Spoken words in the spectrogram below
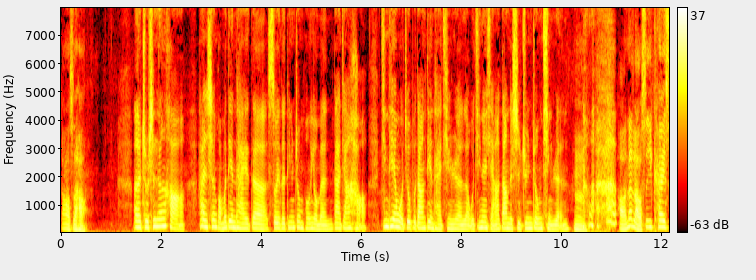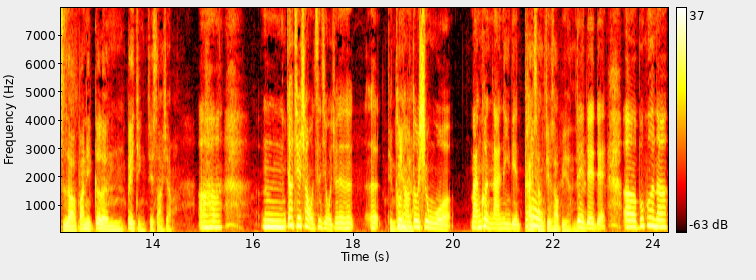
张老师好，呃，主持人好，汉声广播电台的所有的听众朋友们，大家好。今天我就不当电台情人了，我今天想要当的是军中情人。嗯，好，那老师一开始啊，把你个人背景介绍一下吧。啊，嗯，要介绍我自己，我觉得呃，通常都是我蛮困难的一点。开场介绍别人，对不，对对，呃，不过呢，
